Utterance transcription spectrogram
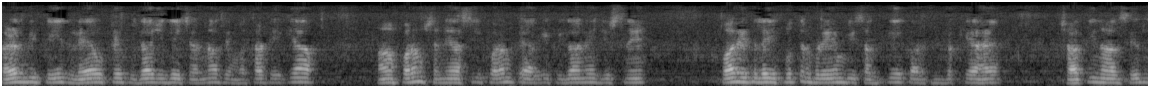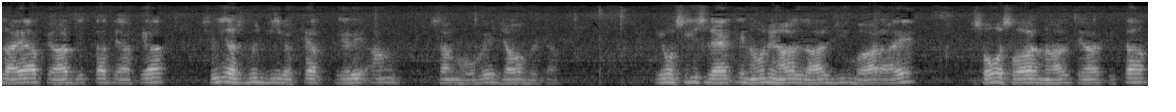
ਖੜਕ ਦੀ ਤੇਜ ਲੈ ਉੱਠੇ ਪਿਤਾ ਜੀ ਦੇ ਚਰਨਾਂ ਤੇ ਮੱਥਾ ਟੇਕਿਆ। ਹਾਂ, ਪਰਮ ਸੰਨਿਆਸੀ, ਪਰਮ ਤਿਆਗੀ ਪਿਤਾ ਨੇ ਜਿਸ ਨੇ ਪਰ ਇਸ ਲਈ ਪੁੱਤਰ ਪ੍ਰੇਮ ਵੀ ਸਦਕੇ ਕਰ ਰੱਖਿਆ ਹੈ, ਛਾਤੀ ਨਾਲ ਸਿਰ ਲਾਇਆ, ਪਿਆਰ ਦਿੱਤਾ ਤੇ ਆਖਿਆ, ਸ੍ਰੀ ਅਸਦੁੱਤ ਜੀ ਰੱਖਿਆ ਤੇਰੇ ਅੰਗ ਸੰਗ ਹੋਵੇ, ਜਾਓ ਬੇਟਾ। ਇਹੋ ਸੀਸ ਲੈ ਕੇ ਨੌ ਨਿਹਾਲ ਲਾਲ ਜੀ ਬਾਹਰ ਆਏ, ਸੋ ਸਵਾਰ ਨਾਲ ਤਿਆਰ ਕੀਤਾ।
